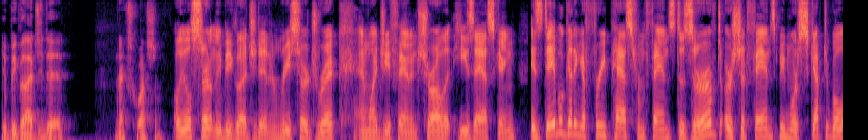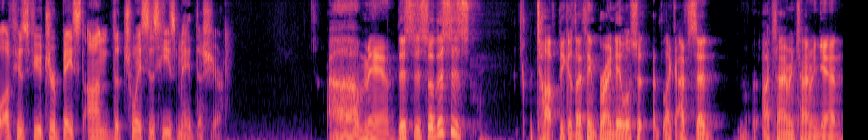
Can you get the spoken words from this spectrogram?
You'll be glad you did. Next question. Well, you'll certainly be glad you did. And Research Rick, NYG fan in Charlotte, he's asking Is Daboll getting a free pass from fans deserved, or should fans be more skeptical of his future based on the choices he's made this year? Oh man, this is so. This is tough because I think Brian Daboll should, like I've said a time and time again,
